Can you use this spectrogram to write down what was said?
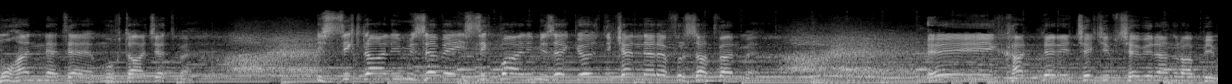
muhannete muhtaç etme. İstiklalimize ve istikbalimize göz dikenlere fırsat verme. Ey kalpleri çekip çeviren Rabbim!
